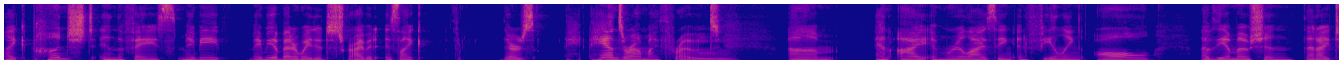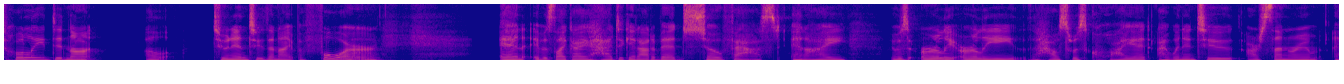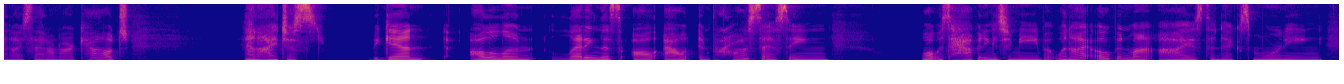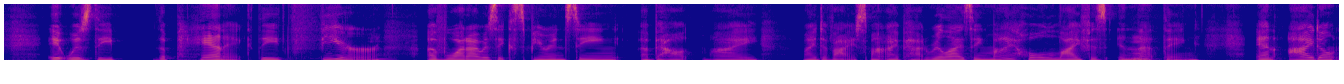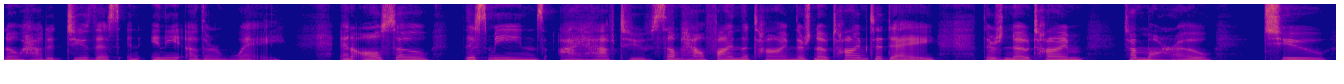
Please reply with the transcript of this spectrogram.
like punched in the face. Maybe maybe a better way to describe it is like th- there's h- hands around my throat Mm. um, and I am realizing and feeling all of the emotion that I totally did not uh, tune into the night before. Wow. And it was like I had to get out of bed so fast. And I, it was early, early. The house was quiet. I went into our sunroom and I sat on our couch and I just began all alone letting this all out and processing what was happening to me. But when I opened my eyes the next morning, it was the the panic, the fear mm. Of what I was experiencing about my my device, my iPad, realizing my whole life is in Mm. that thing. And I don't know how to do this in any other way. And also, this means I have to somehow find the time. There's no time today, there's no time tomorrow to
